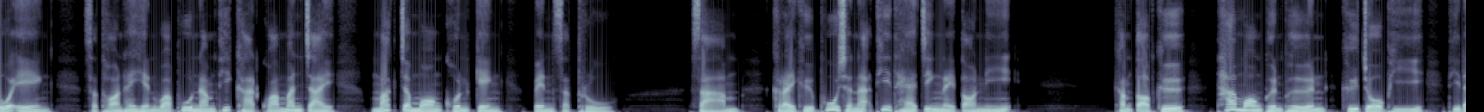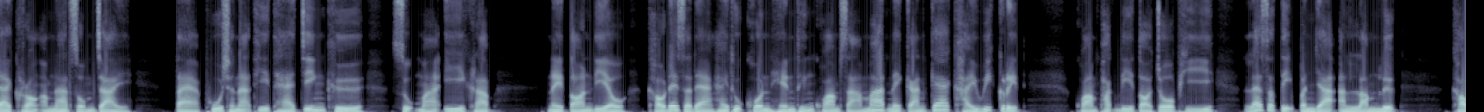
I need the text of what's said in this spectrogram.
ตัวเอง สะท้อนให้เห็นว่าผู้นำที่ขาดความมั่นใจ มักจะมองคนเก่งเป็นศัตรู 3. ใครคือผู้ชนะที่แท้จริงในตอนนี้คำตอบคือ ถ้ามองเผินๆ คือโจผีที่ได้ครองอำนาจสมใจ แต่ผู้ชนะที่แท้จริงคือ สุมาอี้ครับ ในตอนเดียวเขาได้แสดงให้ทุกคนเห็นถึงความสามารถในการแก้ไขวิกฤต ความพักดีต่อโจผี และสติปัญญาอันล้ำลึก เขา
